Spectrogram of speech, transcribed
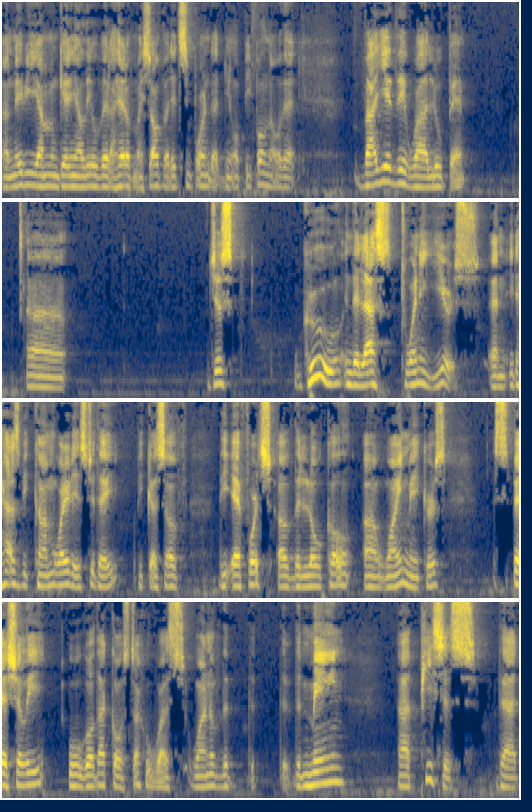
and maybe I'm getting a little bit ahead of myself, but it's important that you know people know that Valle de Guadalupe uh, just grew in the last 20 years, and it has become what it is today because of the efforts of the local uh, winemakers, especially Hugo D'Acosta, who was one of the, the, the main uh, pieces that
